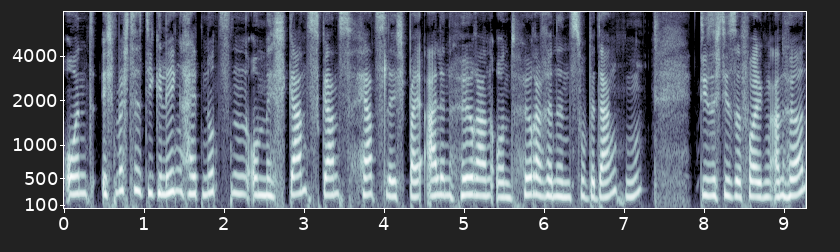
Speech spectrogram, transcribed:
und ich möchte die Gelegenheit nutzen, um mich ganz, ganz herzlich bei allen Hörern und Hörerinnen zu bedanken, die sich diese Folgen anhören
